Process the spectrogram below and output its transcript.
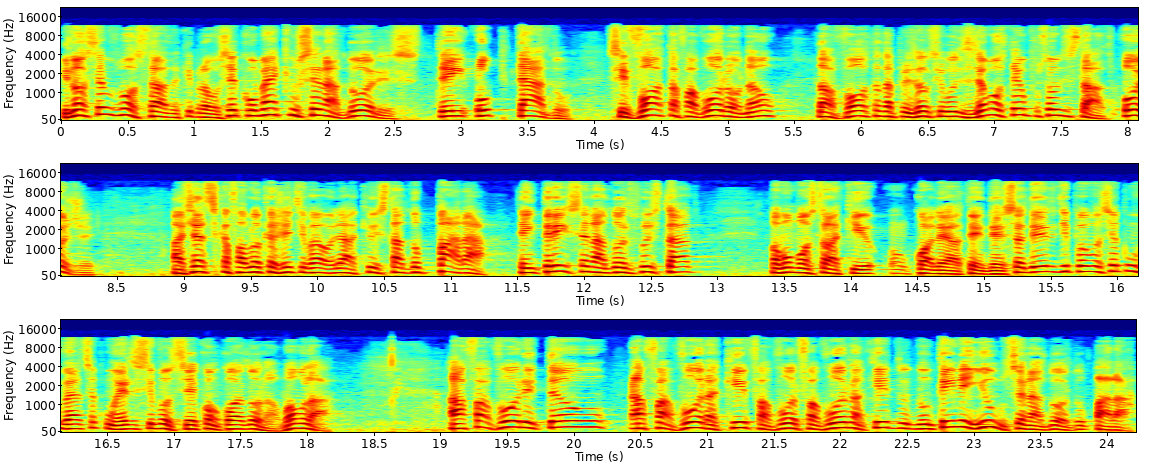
E nós temos mostrado aqui para você como é que os senadores têm optado se vota a favor ou não da volta da prisão de segundo Eu mostrei uma porção de Estado. Hoje, a Jéssica falou que a gente vai olhar aqui o estado do Pará. Tem três senadores por estado. Nós vamos mostrar aqui qual é a tendência dele. Depois você conversa com ele se você concorda ou não. Vamos lá. A favor, então, a favor aqui, favor, favor, aqui, não tem nenhum senador do Pará.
